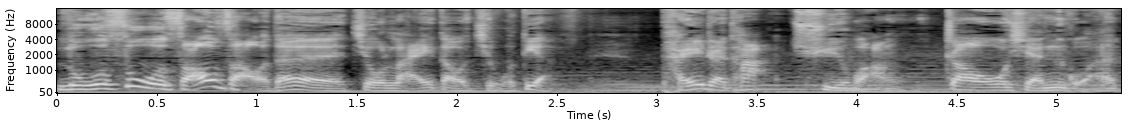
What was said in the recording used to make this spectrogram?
鲁肃早早的就来到酒店，陪着他去往招贤馆。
